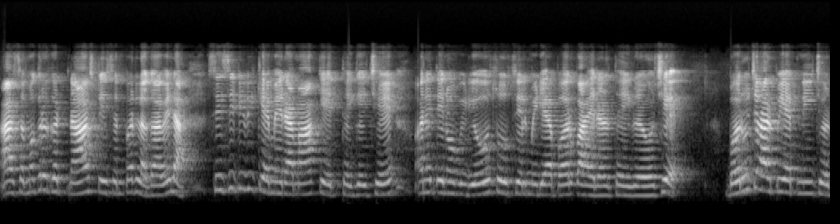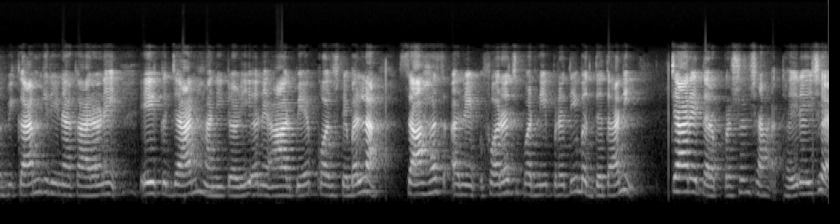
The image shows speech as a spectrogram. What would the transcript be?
આ સમગ્ર ઘટના સ્ટેશન પર લગાવેલા સીસીટીવી કેમેરામાં કેદ થઈ ગઈ છે અને તેનો વીડિયો સોશિયલ મીડિયા પર વાયરલ થઈ ગયો છે. ભરૂચ આરપીએફની ઝડપી કામગીરીના કારણે એક જાનહાનિ ટળી અને આરપીએફ કોન્સ્ટેબલના સાહસ અને ફરજ પરની પ્રતિબદ્ધતાની ચારે તરફ પ્રશંસા થઈ રહી છે.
